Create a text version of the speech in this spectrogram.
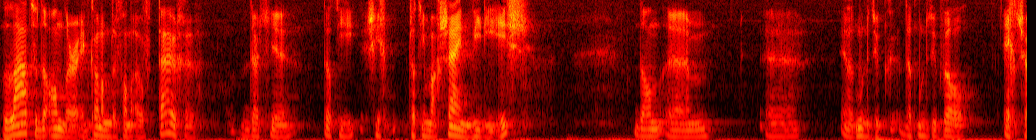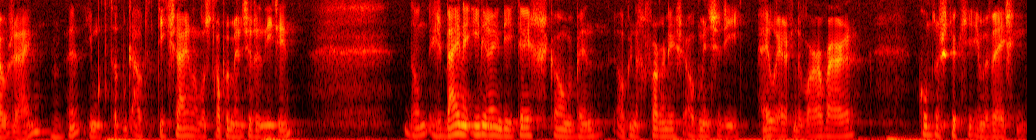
laat de ander en kan hem ervan overtuigen dat, je, dat, hij, zich, dat hij mag zijn wie die is. Dan, ehm, eh, en dat moet, natuurlijk, dat moet natuurlijk wel echt zo zijn. Hè? Je moet, dat moet authentiek zijn, anders trappen mensen er niet in. Dan is bijna iedereen die ik tegengekomen ben, ook in de gevangenis, ook mensen die heel erg in de war waren, komt een stukje in beweging.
